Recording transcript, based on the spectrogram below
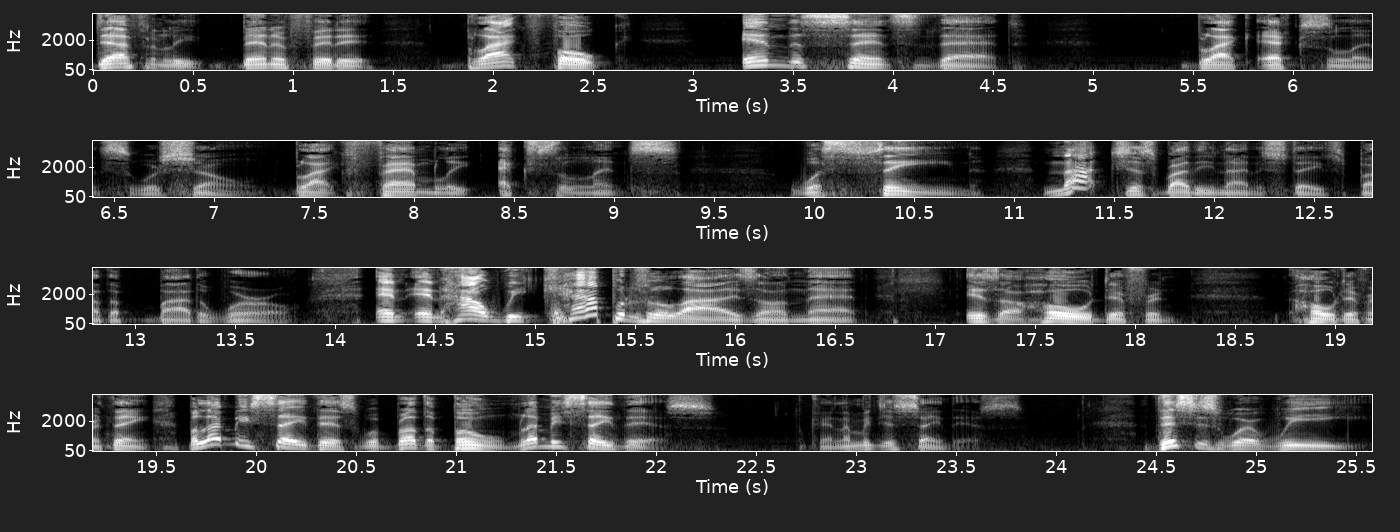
definitely benefited black folk in the sense that black excellence was shown. Black family excellence was seen not just by the United States, by the by the world. And and how we capitalize on that is a whole different whole different thing. But let me say this with brother Boom. Let me say this. Okay, let me just say this. This is where we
